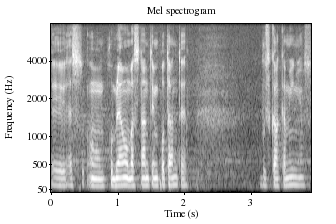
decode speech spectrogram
Eh, es un problema bastante importante buscar caminos.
